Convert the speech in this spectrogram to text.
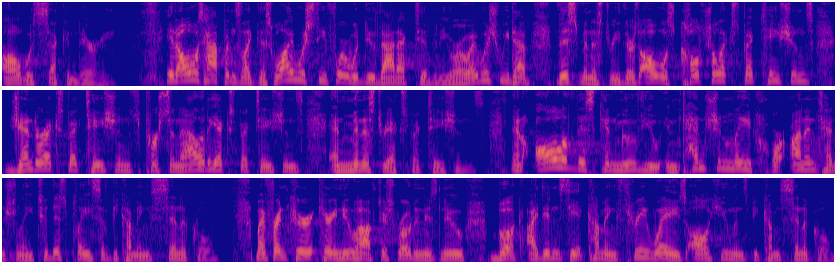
always secondary. It always happens like this. Well, I wish C4 would do that activity, or I wish we'd have this ministry. There's always cultural expectations, gender expectations, personality expectations, and ministry expectations. And all of this can move you intentionally or unintentionally to this place of becoming cynical. My friend Carey Nieuwhof just wrote in his new book, I Didn't See It Coming, three ways all humans become cynical.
